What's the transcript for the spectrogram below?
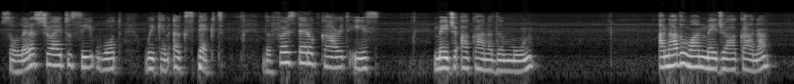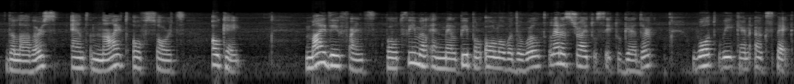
so let us try to see what we can expect. The first tarot card is Major Arcana, the Moon. Another one, Major Arcana, the Lovers, and Knight of Swords. Okay, my dear friends, both female and male people all over the world, let us try to see together what we can expect.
